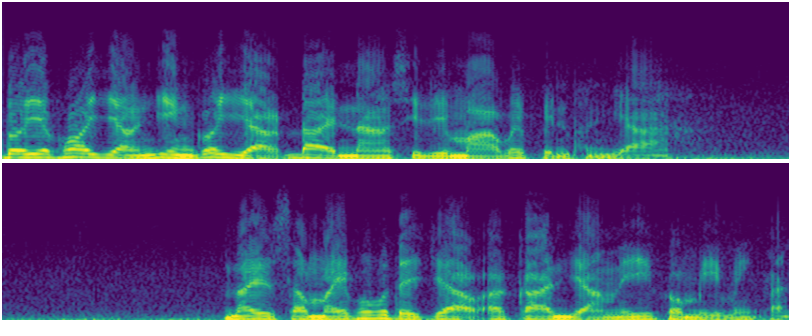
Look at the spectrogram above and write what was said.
โดยเฉพาะอย่างยิ่งก็อยากได้นางสิริมาไว้เป็นพัญญา ในสมัยพระพุทธเจ้าอาการอย่างนี้ก็มีเหมือนกัน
